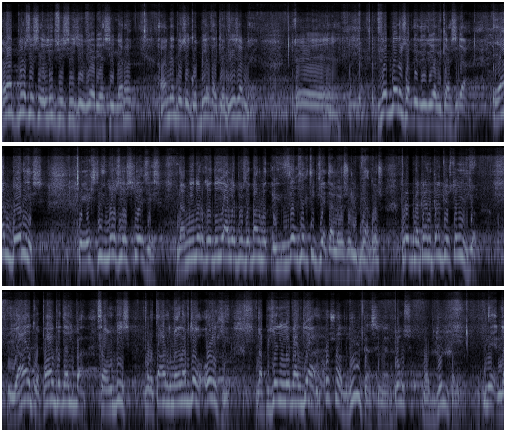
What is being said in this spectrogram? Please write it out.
Τώρα πόσες ελλείψεις είχε η Βέρεια σήμερα, αν έπαιζε κομπλέ θα κερδίζαμε; Ε, δεν μπαίνω σε αυτή τη διαδικασία. Εάν μπορείς και έχεις τις δημόσιες σχέσεις να μην έρχονται οι άλλοι όπως δεν πάνε, με- δεν θα χτυπιέται άλλο ο Ολυμπιακός, πρέπει να κάνει κάποιος το ίδιο. Η ΑΕΚ, ο ΠΑΟ και τα λοιπά. Θα μου πεις πρωτάθλημα είναι αυτό, όχι. Να πηγαίνει λεβαδιά. Πόσο ο Αμπτούλ ήταν σήμερα; Πώς; Ο Αμπτούλ ήταν. Ναι, να,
